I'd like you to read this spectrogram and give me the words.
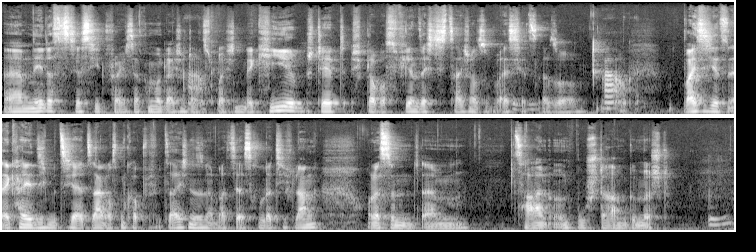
Ähm, nee, das ist der Seed Phrase, da kommen wir gleich noch ah, okay. sprechen. Der Key besteht, ich glaube, aus 64 Zeichen oder so, weiß ich mhm. jetzt, also ah, okay. weiß ich jetzt, er kann jetzt nicht mit Sicherheit sagen aus dem Kopf, wie viele Zeichen es sind, aber es ist relativ lang und es sind ähm, Zahlen und Buchstaben gemischt. Mhm.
